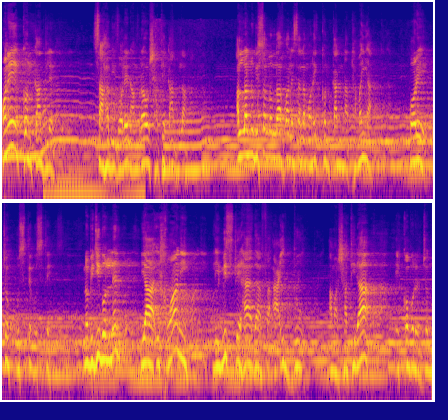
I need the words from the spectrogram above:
অনেকক্ষণ কাঁদলেন। সাহাবি বলেন, আমরাও সাথে কাঁদলাম। আল্লাহ নবী সাল্লাহ সাল্লাম অনেকক্ষণ কান্না থামাইয়া পরে চোখ বুঝতে বুঝতে নবীজি বললেন, ইয়া ইখওয়ানি লি মিসলি হাদা আমার সাথীরা, এই কবরের জন্য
